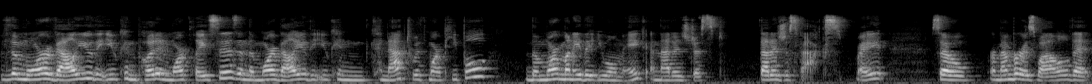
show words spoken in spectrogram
the more value that you can put in more places and the more value that you can connect with more people, the more money that you will make. And that is just that is just facts, right? So remember as well that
